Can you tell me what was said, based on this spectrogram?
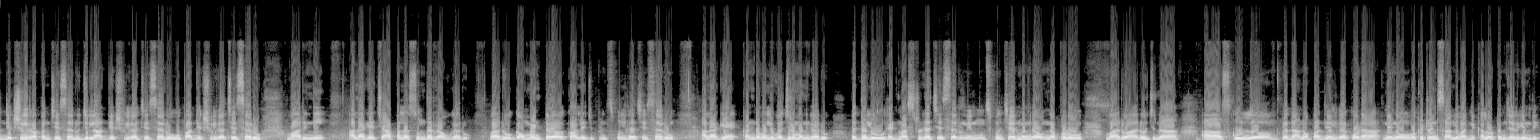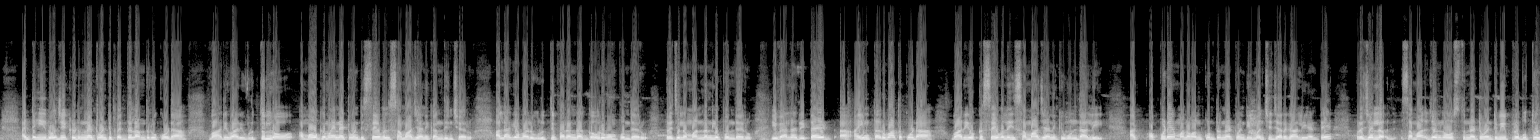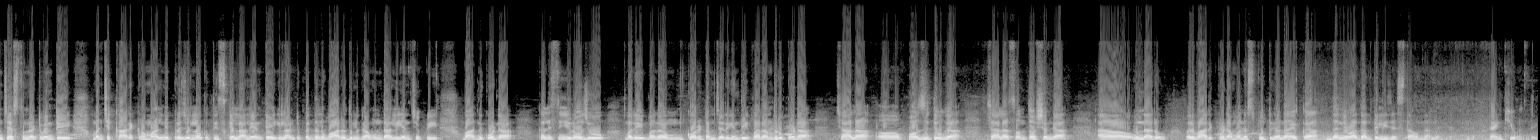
అధ్యక్షులుగా పనిచేశారు జిల్లా అధ్యక్షులుగా చేశారు ఉపాధ్యక్షులుగా చేశారు వారిని. అలాగే చేపల సుందర్రావు గారు వారు గవర్నమెంట్ కాలేజ్ ప్రిన్సిపల్గా చేశారు. అలాగే కండవల్లి వజ్రమణి గారు పెద్దలు హెడ్ మాస్టర్గా చేశారు. నేను మున్సిపల్ చైర్మన్గా ఉన్నప్పుడు వారు ఆ రోజున స్కూల్లో స్కూల్ ప్రధానోపాధ్యాయులుగా కూడా నేను ఒకటి రెండు సార్లు వారిని కలవటం జరిగింది. అంటే ఈరోజు ఇక్కడ ఉన్నటువంటి పెద్దలందరూ కూడా వారి వారి వృత్తుల్లో అమోఘమైనటువంటి సేవలు సమాజానికి అందించారు. అలాగే వారు వృత్తిపరంగా గౌరవం పొందారు. ప్రజల మన్ననలు పొందారు. ఈవేళ రిటైర్డ్ అయిన తర్వాత కూడా వారి యొక్క సేవలు ఈ సమాజానికి ఉండాలి. అప్పుడే మనం అనుకుంటున్నటువంటి మంచి జరగాలి అంటే ప్రజల సమాజంలో వస్తున్నటువంటివి ప్రభుత్వం చేస్తున్నటువంటి మంచి కార్యక్రమాల్ని ప్రజల్లోకి తీసుకెళ్ళాలి అంటే ఇలాంటి పెద్దలు వారధులుగా ఉండాలి అని చెప్పి వారిని కూడా కలిసి ఈరోజు మరి మనం కోరటం జరిగింది. వారందరూ కూడా చాలా పాజిటివ్గా చాలా సంతోషంగా ఉన్నారు. మరి వారికి కూడా మనస్ఫూర్తిగా నా యొక్క ధన్యవాదాలు తెలియజేస్తా ఉన్నాను. థ్యాంక్ యూ అండి.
